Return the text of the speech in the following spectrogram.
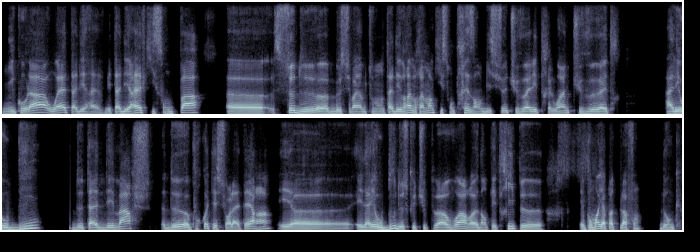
Nicolas, ouais, tu as des rêves, mais tu as des rêves qui ne sont pas euh, ceux de euh, monsieur, madame, tout le monde. Tu as des rêves vraiment qui sont très ambitieux. Tu veux aller très loin, tu veux être, aller au bout de ta démarche de euh, pourquoi tu es sur la Terre hein, et, et d'aller au bout de ce que tu peux avoir dans tes tripes. et pour moi, il n'y a pas de plafond. Donc,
